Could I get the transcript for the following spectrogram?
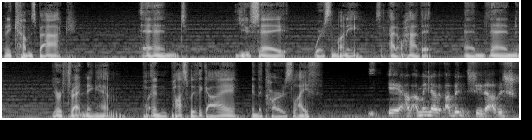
and he comes back and you say, Where's the money? He's like, I don't have it. And then you're threatening him and possibly the guy in the car's life. Yeah, I mean, I, I wouldn't say that I was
